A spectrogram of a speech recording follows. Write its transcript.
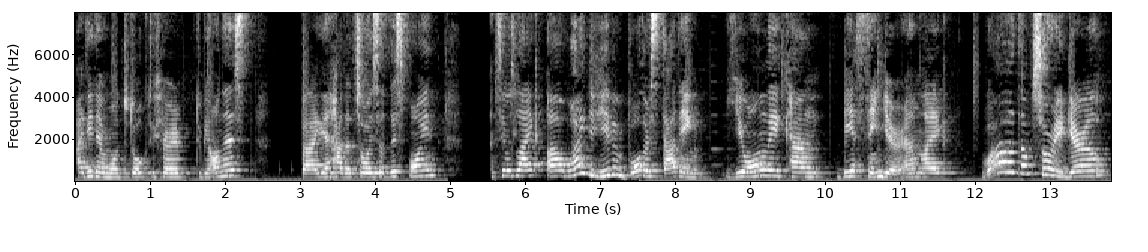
I didn't want to talk to her, to be honest but I didn't have a choice at this point. And she was like, uh, why do you even bother studying? You only can be a singer. And I'm like, what? I'm sorry, girl.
